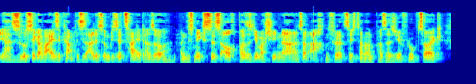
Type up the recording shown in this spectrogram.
ja, es ist lustigerweise kam, es ist alles um diese Zeit. Also dann das nächste ist auch Passagiermaschine 1948, dann ein Passagierflugzeug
